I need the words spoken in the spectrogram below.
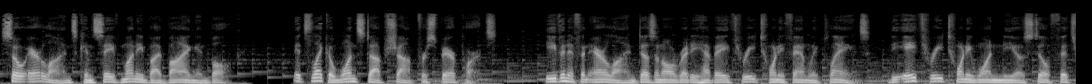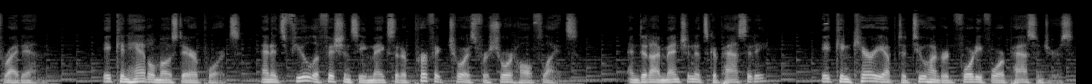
so airlines can save money by buying in bulk. It's like a one-stop shop for spare parts. Even if an airline doesn't already have A320 family planes, the A321neo still fits right in. It can handle most airports, and its fuel efficiency makes it a perfect choice for short-haul flights. And did I mention its capacity? It can carry up to 244 passengers,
